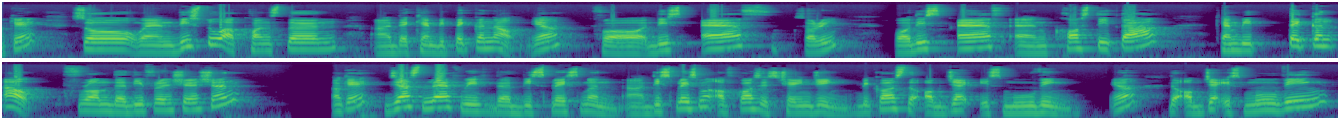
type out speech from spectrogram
Okay, so when these two are constant, uh, they can be taken out. Yeah, for this f, sorry, for this f and cos theta can be taken out from the differentiation. Okay, just left with the displacement. Uh, displacement, of course, is changing because the object is moving. Yeah, the object is moving.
